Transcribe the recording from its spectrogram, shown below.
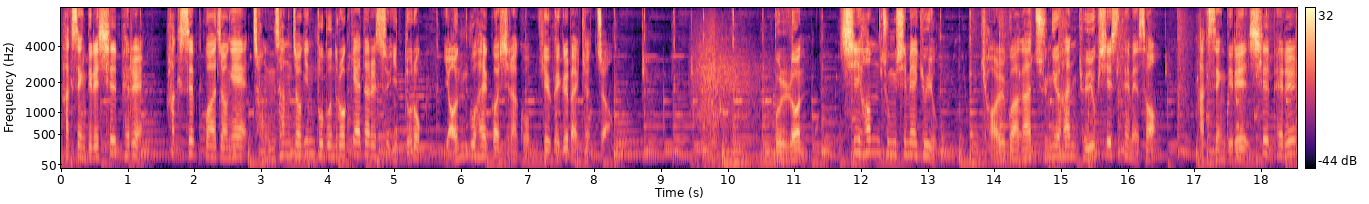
학생들의 실패를 학습 과정의 정상적인 부분으로 깨달을 수 있도록 연구할 것이라고 계획을 밝혔죠. 물론 시험 중심의 교육, 결과가 중요한 교육 시스템에서 학생들이 실패를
